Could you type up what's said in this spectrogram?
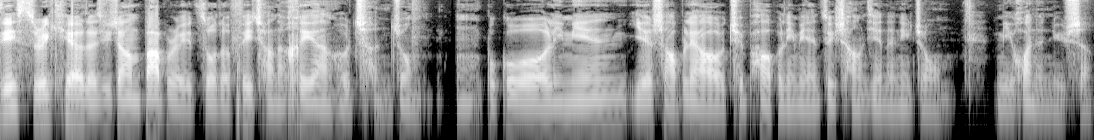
This Three Kill 的这张 Burberry 做的非常的黑暗和沉重，嗯，不过里面也少不了 Trip Hop 里面最常见的那种迷幻的女声。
